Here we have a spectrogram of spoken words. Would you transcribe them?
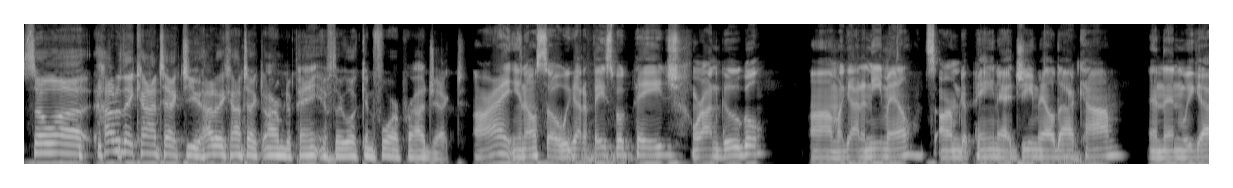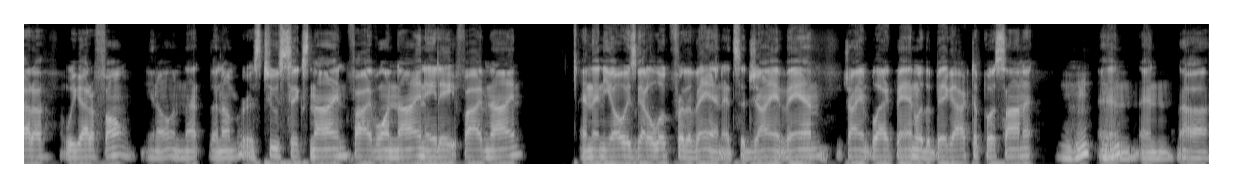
So, uh, how do they contact you? How do they contact Armed to Paint if they're looking for a project? All right, you know, so we got a Facebook page. We're on Google. Um, I got an email. It's armtopaint at gmail.com. And then we got a we got a phone, you know, and that the number is 269-519-8859. And then you always got to look for the van. It's a giant van, giant black van with a big octopus on it. Mm-hmm. And and uh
